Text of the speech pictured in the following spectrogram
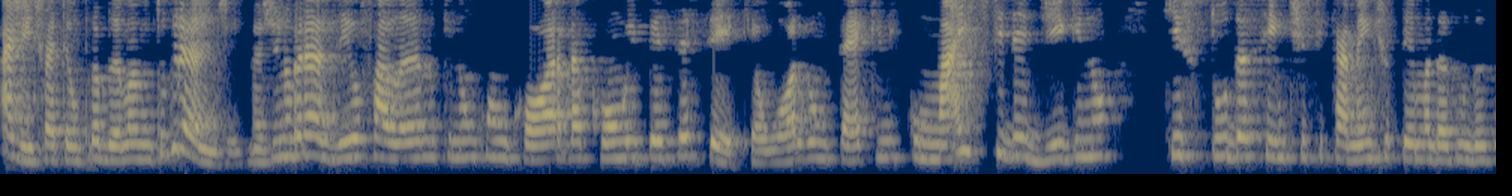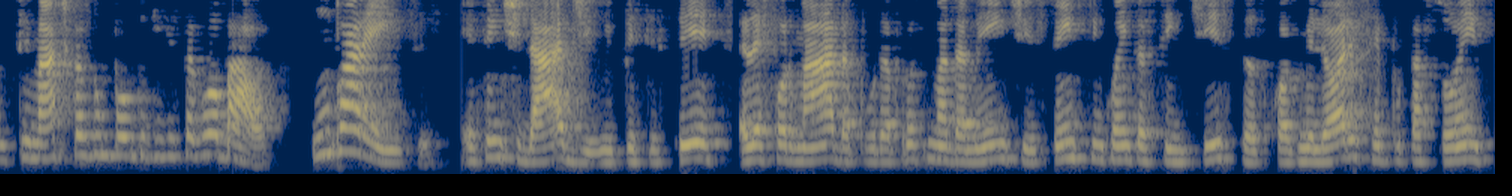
a gente vai ter um problema muito grande. Imagina o Brasil falando que não concorda com o IPCC, que é o órgão técnico mais fidedigno que estuda cientificamente o tema das mudanças climáticas de um ponto de vista global. Um parênteses, essa entidade, o IPCC, ela é formada por aproximadamente 150 cientistas com as melhores reputações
